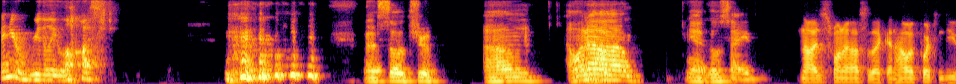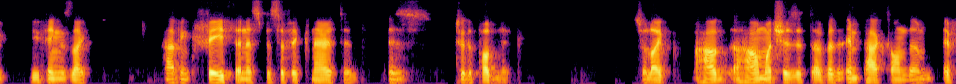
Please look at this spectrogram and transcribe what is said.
then you're really lost. That's so true. Um, I want to, um, yeah, go Saeed. No, I just want to ask, like, and how important do you do you think is like having faith in a specific narrative is to the public so like how how much is it of an impact on them if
